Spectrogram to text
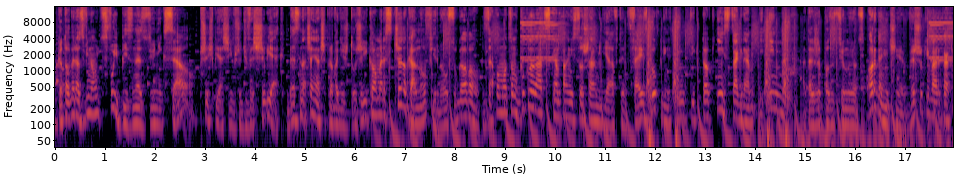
Gotowy rozwinąć swój biznes z Unixel? Przyspiesz i wrzuć wyższy bieg. Bez znaczenia, czy prowadzisz duży e-commerce, czy lokalną firmę usługową. Za pomocą Google Ads, kampanii social media, w tym Facebook, LinkedIn, TikTok, Instagram i inne, a także pozycjonując organicznie w wyszukiwarkach,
